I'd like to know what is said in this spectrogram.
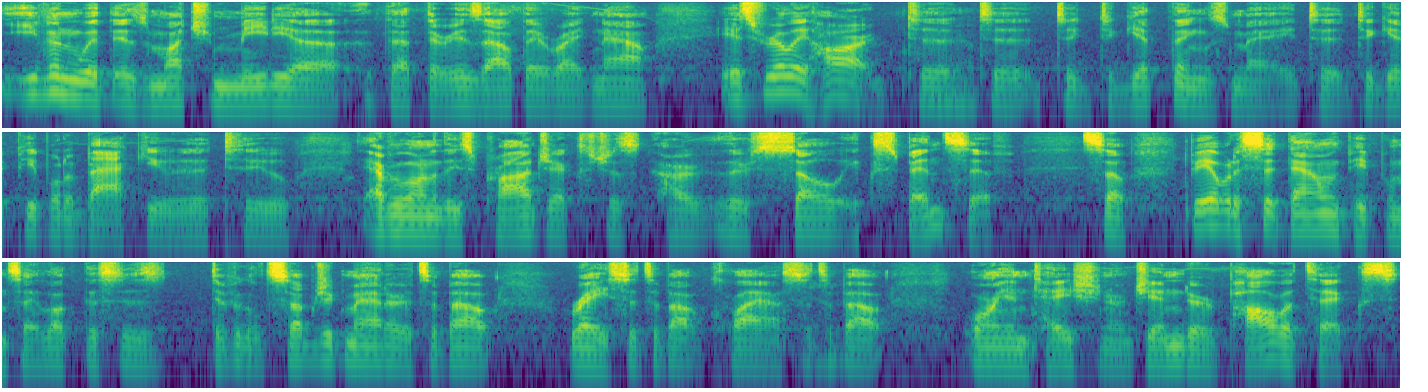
even with as much media that there is out there right now, it's really hard to, to, to, to get things made, to, to get people to back you. To, to every one of these projects just are they're so expensive. So to be able to sit down with people and say, look, this is difficult subject matter. It's about race. It's about class. It's about orientation or gender politics.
